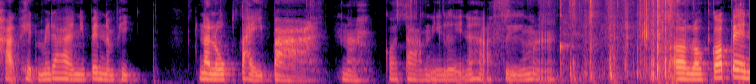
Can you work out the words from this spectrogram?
ขาดเผ็ดไม่ได้อันนี่เป็นน้ำพริกนรกไตป่านะก็ตามนี้เลยนะคะ ซื้อมาเออแล้วก็เป็น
